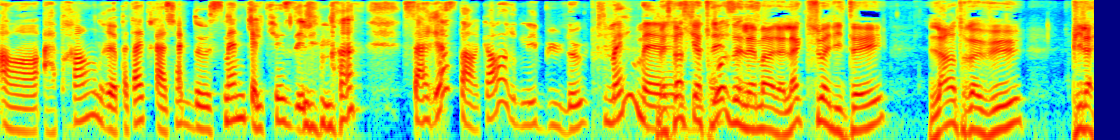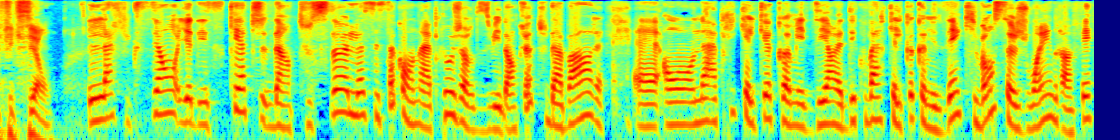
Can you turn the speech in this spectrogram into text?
en apprendre peut-être à chaque deux semaines quelques éléments, ça reste encore nébuleux. Puis même. Mais c'est parce qu'il y a trois éléments, l'actualité, l'entrevue, puis la fiction. La fiction, il y a des sketchs dans tout ça. Là, c'est ça qu'on a appris aujourd'hui. Donc là, tout d'abord, euh, on a appris quelques comédiens, on a découvert quelques comédiens qui vont se joindre en fait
